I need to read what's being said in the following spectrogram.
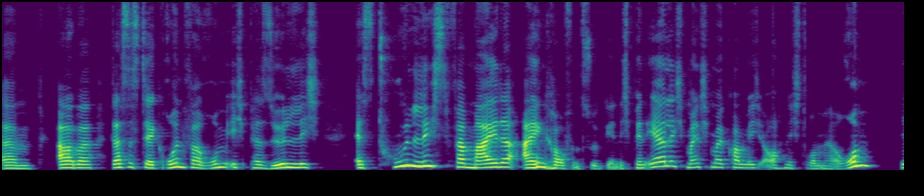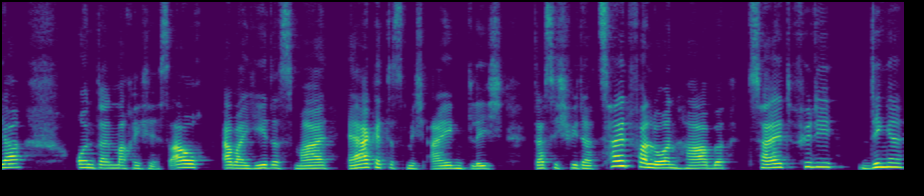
Ähm, aber das ist der Grund, warum ich persönlich es tunlichst vermeide, einkaufen zu gehen. Ich bin ehrlich, manchmal komme ich auch nicht drum herum, ja und dann mache ich es auch. Aber jedes Mal ärgert es mich eigentlich, dass ich wieder Zeit verloren habe, Zeit für die Dinge,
